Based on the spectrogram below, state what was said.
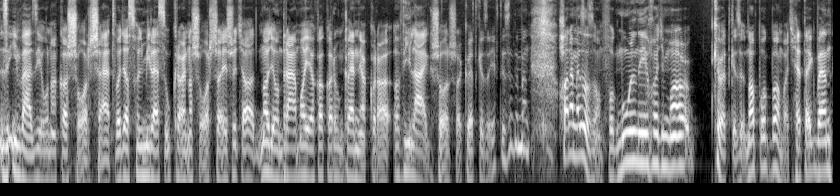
az inváziónak a sorsát, vagy az, hogy mi lesz Ukrajna sorsa, és hogyha nagyon drámaiak akarunk lenni, akkor a, a világ sorsa a következő évtizedben, hanem ez azon fog múlni, hogy ma következő napokban vagy hetekben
